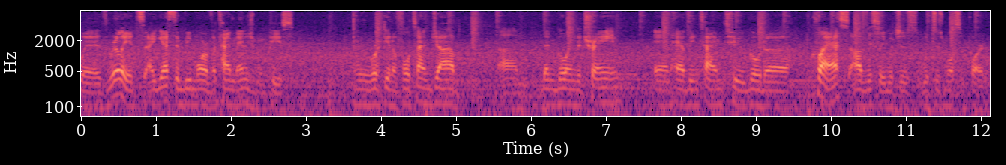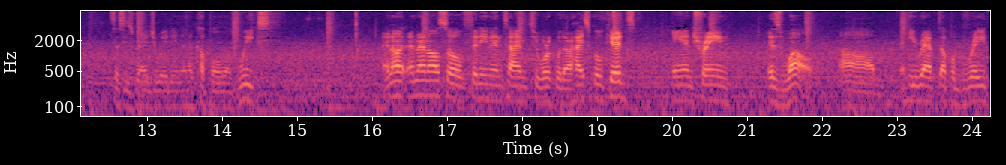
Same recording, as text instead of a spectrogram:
with really it's I guess it'd be more of a time management piece working a full time job, um, then going to train, and having time to go to class, obviously, which is which is most important, since he's graduating in a couple of weeks. And and then also fitting in time to work with our high school kids and train as well. Um, and he wrapped up a great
